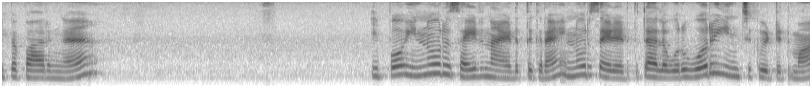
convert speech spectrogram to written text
இப்போ பாருங்கள் இப்போது இன்னொரு சைடு நான் எடுத்துக்கிறேன். இன்னொரு சைடு எடுத்துகிட்டு அதில் ஒரு ஒரு இன்ச்சுக்கு விட்டுட்டுமா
